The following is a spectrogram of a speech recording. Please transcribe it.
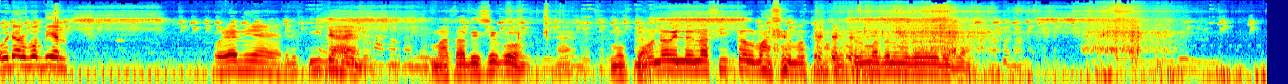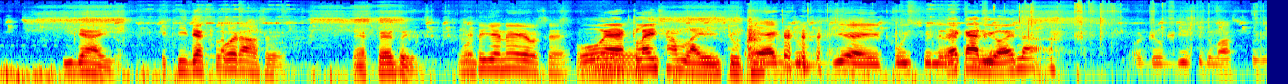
ওইটার উপর দিয়েন ওইটা নিয়ে কি দেখাইলো? মাথা দিছে কোন? মুখটা। মনে হইল না শীতল মাছের মতো। তেঁতুল মাছের মতো দেখলাম কি দেখাইলো? এ কি দেখলাম ওইটা আছে? একটাই তো। ও একলাই সামলাই এইটুকু। এক ডুব দিয়ে হয় না। ও ডুব দিয়ে শুধু মাছ পড়ে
